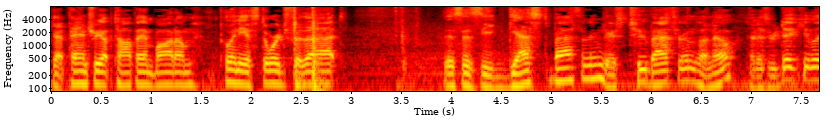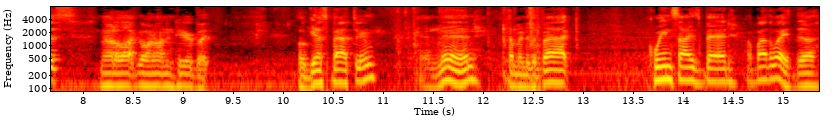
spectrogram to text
Got pantry up top and bottom. Plenty of storage for that. This is the guest bathroom. There's two bathrooms. I know that is ridiculous. Not a lot going on in here, but little guest bathroom. And then coming to the back, queen size bed. Oh, by the way, the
